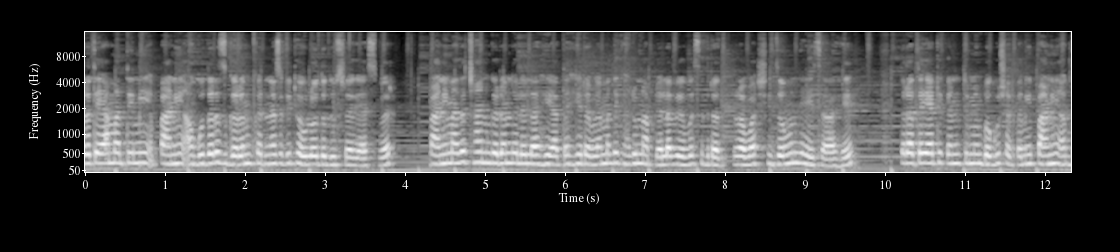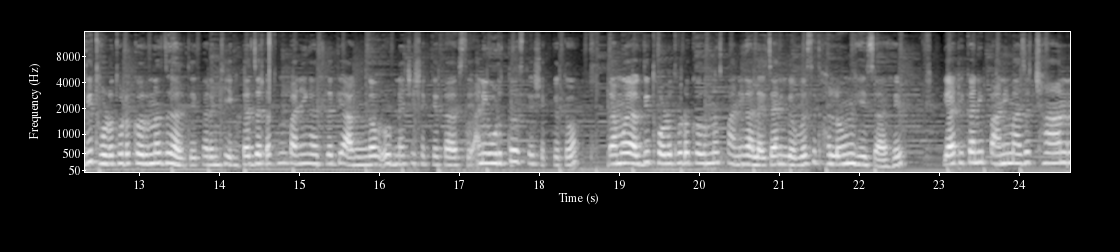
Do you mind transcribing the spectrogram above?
तर त्यामध्ये मी पाणी अगोदरच गरम करण्यासाठी ठेवलं होतं दुसऱ्या गॅसवर. पाणी माझं छान गरम झालेलं आहे. आता हे रव्यामध्ये घालून आपल्याला व्यवस्थित र रवा शिजवून घ्यायचा आहे. तर आता या ठिकाणी तुम्ही बघू शकता मी पाणी अगदी थोडं थोडं करूनच घालते. कारण की एकदा जर का तुम्ही पाणी घातलं की अंगावर उडण्याची शक्यता असते आणि उडतं असते शक्यतो. त्यामुळे अगदी थोडं थोडं करूनच पाणी घालायचं आणि व्यवस्थित हलवून घ्यायचं आहे. या ठिकाणी पाणी माझं छान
